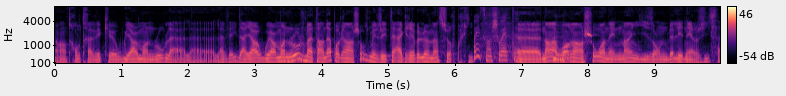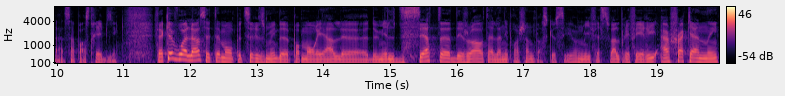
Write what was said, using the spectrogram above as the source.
entre autres avec We Are Monroe la, la, la veille. D'ailleurs, We Are Monroe, je m'attendais à pas grand-chose, mais j'ai agréablement surpris. Oui, ils sont chouettes. Euh, non, à Mhm. voir en show, honnêtement, ils ont une belle énergie, ça, ça passe très bien. Fait que voilà, c'était mon petit résumé de Pop Montréal euh, 2017. Euh, Déjà hâte à l'année prochaine parce que c'est un de mes festivals préférés. À chaque année,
